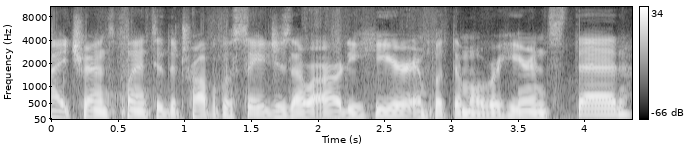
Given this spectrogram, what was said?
I transplanted the tropical sages that were already here and put them over here instead.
